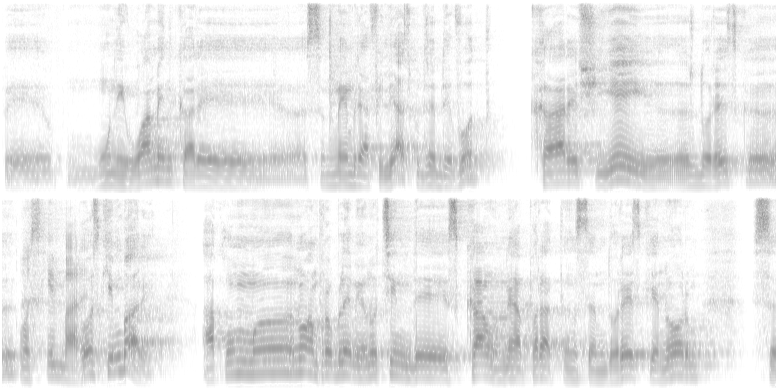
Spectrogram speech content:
pe unii oameni care uh, sunt membri afiliați cu drept de vot, care și ei uh, își doresc uh, O schimbare. o schimbare. Acum uh, nu am probleme, eu nu țin de scaun neapărat, însă îmi doresc enorm să,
